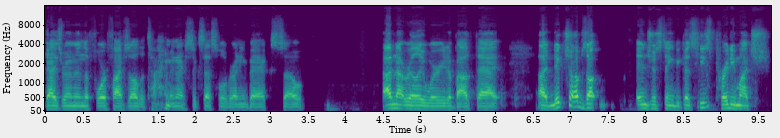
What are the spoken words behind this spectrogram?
Guys running the four fives all the time and are successful running backs. So I'm not really worried about that. Uh, Nick Chubb's interesting because he's pretty much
